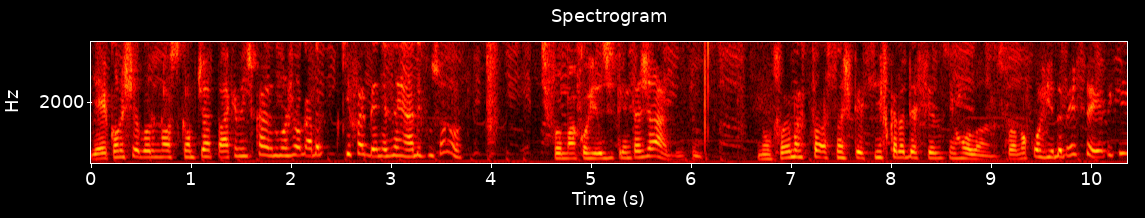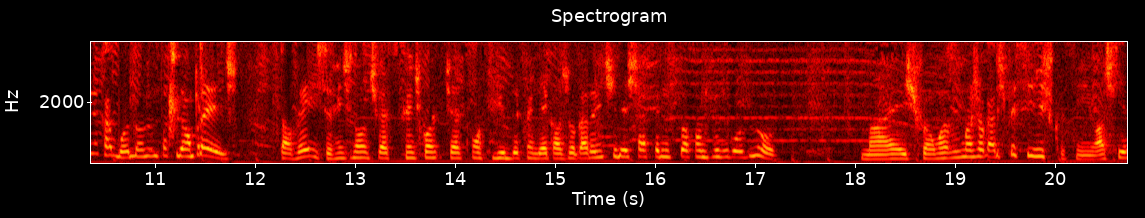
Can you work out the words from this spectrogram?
E aí, quando chegou no nosso campo de ataque, a gente caiu numa jogada que foi bem desenhada e funcionou. Que foi uma corrida de 30 jardas. Assim. Não foi uma situação específica da defesa se enrolando. Foi uma corrida bem feita que acabou dando um touchdown para eles. Talvez, se a gente não tivesse, se a gente tivesse conseguido defender aquela jogada, a gente deixasse ele em situação de field goal de novo. Mas foi uma, uma jogada específica, assim. Eu acho que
